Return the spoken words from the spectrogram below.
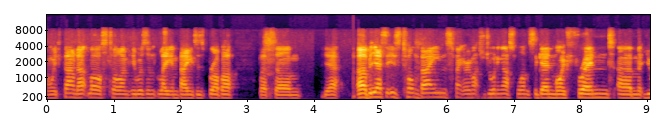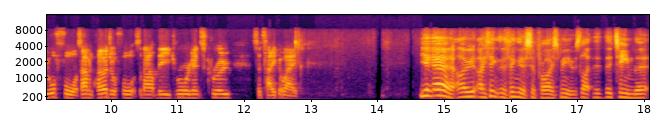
and we found out last time he wasn't Leighton Baines' brother, but um, yeah. Uh, but yes, it is Tom Baines. Thank you very much for joining us once again, my friend. Um, your thoughts? I haven't heard your thoughts about the draw against Crewe, so take away. Yeah, I, I think the thing that surprised me it was like the, the team that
